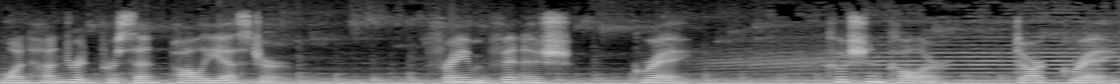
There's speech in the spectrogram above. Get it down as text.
100% polyester. Frame finish, gray. Cushion color, dark gray.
